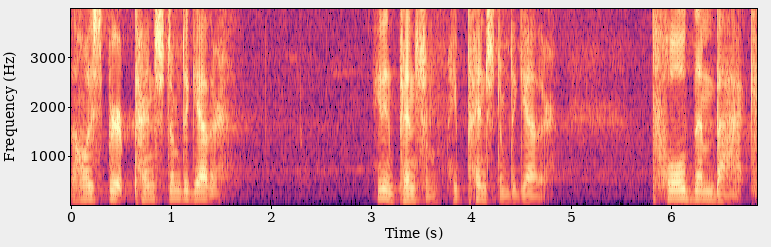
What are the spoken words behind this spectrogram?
the Holy Spirit pinched them together. He didn't pinch them, He pinched them together, pulled them back.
